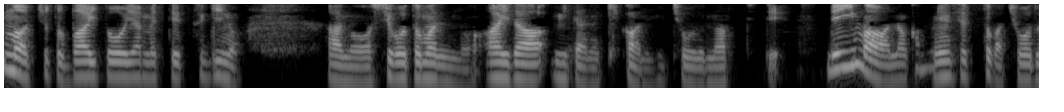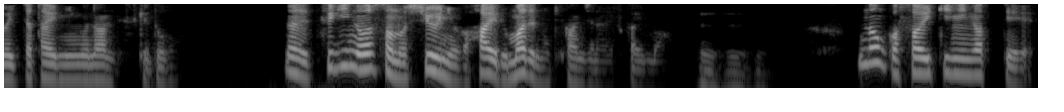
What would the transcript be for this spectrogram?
まあちょっとバイトを辞めて次の、あの、仕事までの間みたいな期間にちょうどなってて。で、今はなんか面接とかちょうど行ったタイミングなんですけど。なので次のその収入が入るまでの期間じゃないですか、今。なんか最近になって、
